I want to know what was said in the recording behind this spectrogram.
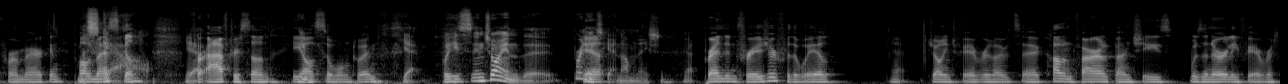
for American. Paul Mescal. Mescal, Yeah. for After Sun. He You- also won't win. Yeah, but he's enjoying the brilliant Yeah. to get a nomination. Yeah, Brendan Fraser for The Whale. yeah. Joint favourite, I would say. Colin Farrell, Banshees, was an early favourite.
